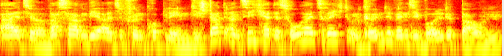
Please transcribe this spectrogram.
also, was haben wir also für ein Problem? Die Stadt an sich hat das Hoheitsrecht und könnte, wenn sie wollte, bauen.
